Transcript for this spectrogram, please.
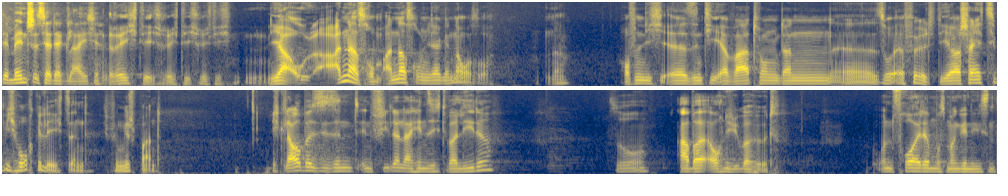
Der Mensch ist ja der gleiche. Richtig, richtig, richtig. Ja, oh, andersrum, andersrum ja genauso. Ne? Hoffentlich äh, sind die Erwartungen dann äh, so erfüllt, die ja wahrscheinlich ziemlich hochgelegt sind. Ich bin gespannt. Ich glaube, sie sind in vielerlei Hinsicht valide, so, aber auch nicht überhöht. Und Freude muss man genießen.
